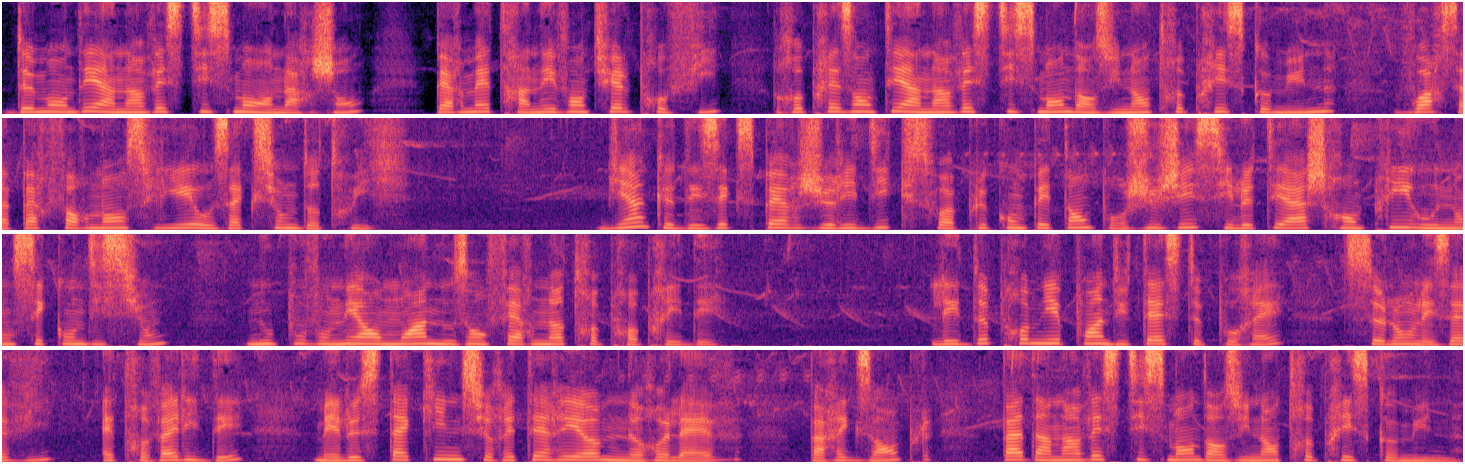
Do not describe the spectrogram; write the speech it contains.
demander un investissement en argent, permettre un éventuel profit, représenter un investissement dans une entreprise commune, voir sa performance liée aux actions d'autrui. Bien que des experts juridiques soient plus compétents pour juger si le TH remplit ou non ces conditions, nous pouvons néanmoins nous en faire notre propre idée. Les deux premiers points du test pourraient, selon les avis, être validés, mais le stacking sur Ethereum ne relève, par exemple, pas d'un investissement dans une entreprise commune.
